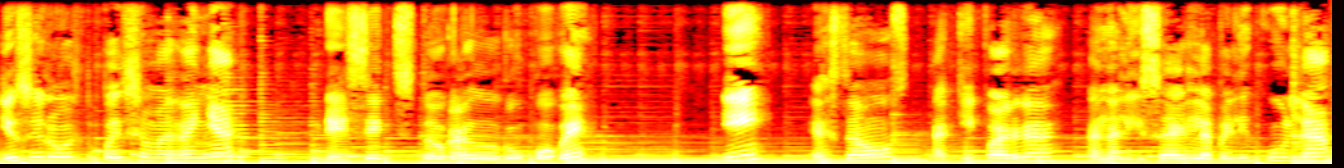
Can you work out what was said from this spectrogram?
yo soy Roberto Pérez Magaña del sexto grado Grupo B y estamos aquí para analizar la película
